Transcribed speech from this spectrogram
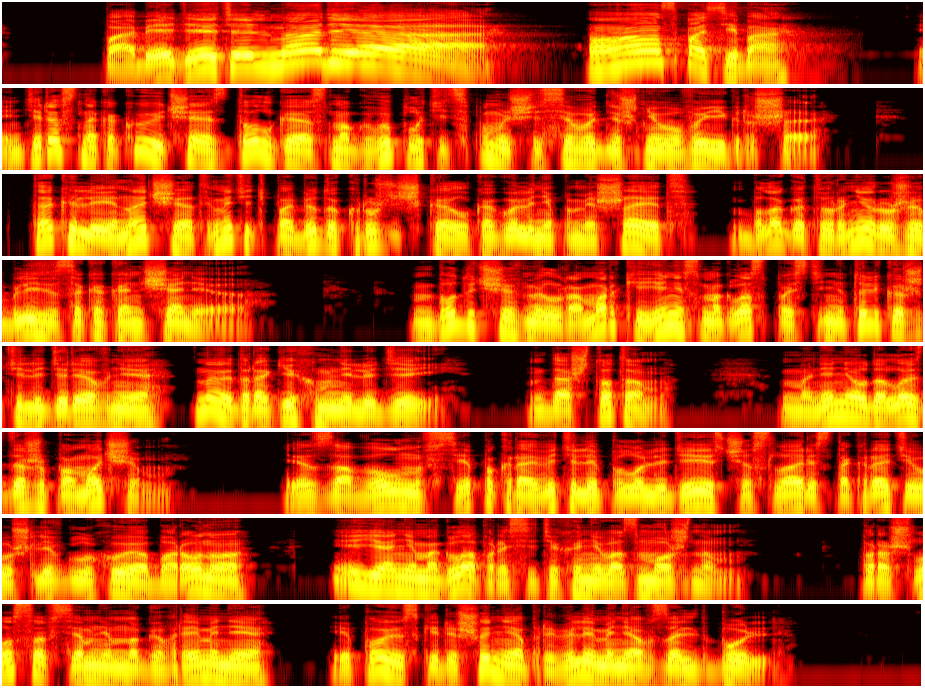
«Победитель Надя!» «О, спасибо!» Интересно, какую часть долга я смогу выплатить с помощью сегодняшнего выигрыша. Так или иначе, отметить победу кружечкой алкоголя не помешает, благо турнир уже близится к окончанию. Будучи в Милрамарке, я не смогла спасти не только жителей деревни, но и дорогих мне людей. Да что там, мне не удалось даже помочь им. Из-за волн все покровители полулюдей из числа аристократии ушли в глухую оборону, и я не могла просить их о невозможном. Прошло совсем немного времени, и поиски решения привели меня в Зальдбуль.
